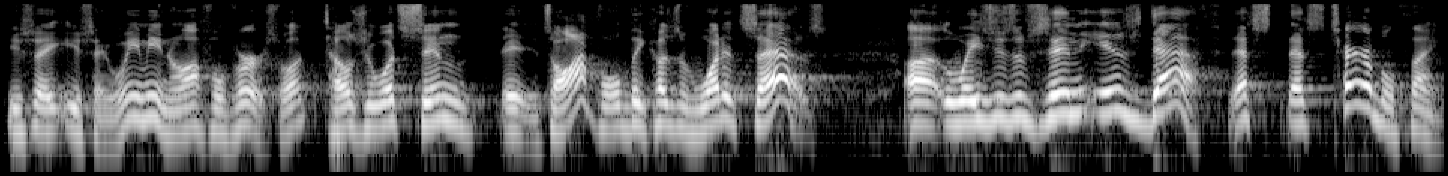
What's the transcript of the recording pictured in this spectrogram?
You say, you say, what do you mean, an awful verse? Well, it tells you what sin, it's awful because of what it says. Uh, the wages of sin is death. That's, that's a terrible thing.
